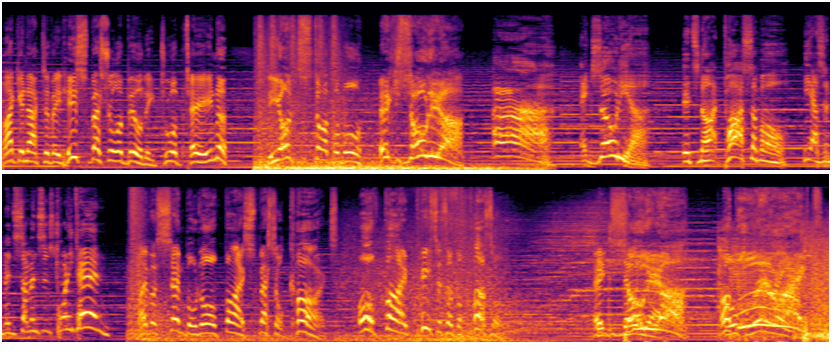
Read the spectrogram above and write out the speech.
I can activate his special ability to obtain the Unstoppable Exodia! Ah! Exodia! It's not possible! He hasn't been summoned since 2010! I've assembled all five special cards, all five pieces of the puzzle. Exodia! Obliterate!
